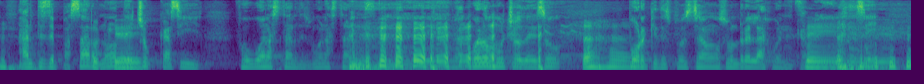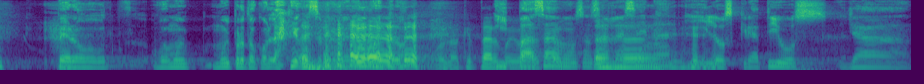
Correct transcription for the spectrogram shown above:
antes de pasar, ¿no? De hecho, casi fue buenas tardes, buenas tardes. Y, eh, me acuerdo mucho de eso, porque después echábamos un relajo en el camino, y así. pero fue muy, muy protocolario ese primer encuentro. Hola, ¿qué tal? Y Muy pasamos a hacer la escena y los creativos ya,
